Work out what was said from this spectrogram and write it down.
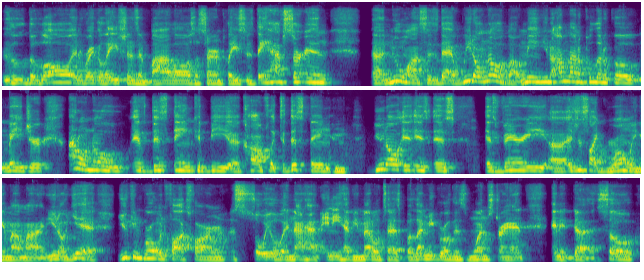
the law and regulations and bylaws of certain places, they have certain uh, nuances that we don't know about. Me, you know, I'm not a political major. I don't know if this thing could be a conflict to this thing, and you know, it is is it's very uh, it's just like growing in my mind. You know, yeah, you can grow in Fox Farm soil and not have any heavy metal test, but let me grow this one strand, and it does. So.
